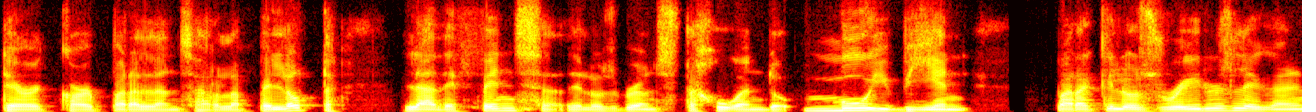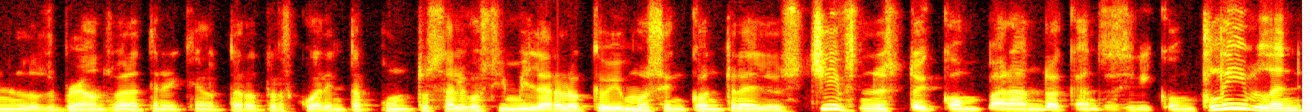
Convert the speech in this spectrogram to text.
Derek Carr para lanzar la pelota. La defensa de los Browns está jugando muy bien para que los Raiders le ganen a los Browns van a tener que anotar otros 40 puntos, algo similar a lo que vimos en contra de los Chiefs. No estoy comparando a Kansas City con Cleveland,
